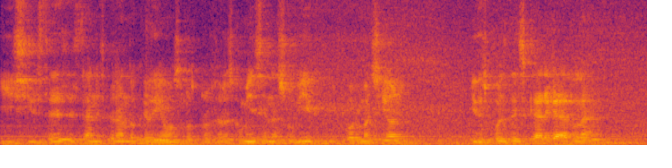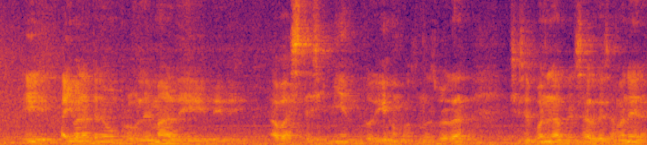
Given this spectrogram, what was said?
Y si ustedes están esperando que digamos, los profesores comiencen a subir información y después descargarla, eh, ahí van a tener un problema de, abastecimiento, digamos, ¿no es verdad? Si se ponen a pensar de esa manera.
